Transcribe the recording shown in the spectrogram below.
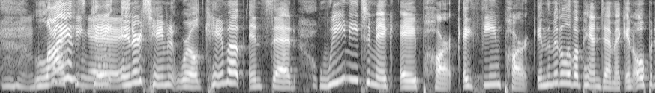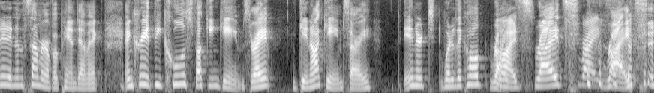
Mm-hmm. Fucking Lionsgate Entertainment World came up and said, We need to make a park, a theme park in the middle of a pandemic and open it in the summer of a pandemic and create the coolest fucking games, right? Ga- not games, sorry. Inter- what are they called? Rides. Rides. Rides. Rides.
